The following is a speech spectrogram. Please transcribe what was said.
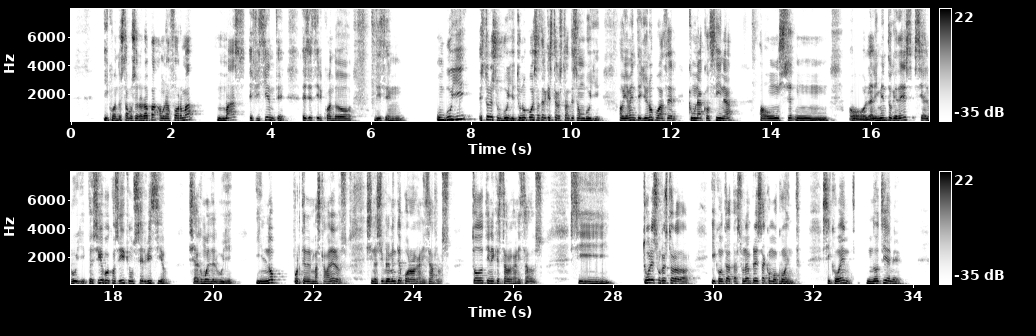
Y cuando estamos en Europa, a una forma más eficiente. Es decir, cuando dicen un bully, esto no es un bully, tú no puedes hacer que este restaurante sea un bully. Obviamente, yo no puedo hacer que una cocina o, un, o el alimento que des sea el bully, pero sí que puedo conseguir que un servicio sea como el del bully. Y no por tener más camareros, sino simplemente por organizarlos. Todo tiene que estar organizado. Si tú eres un restaurador y contratas una empresa como Coent, si Coent no tiene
